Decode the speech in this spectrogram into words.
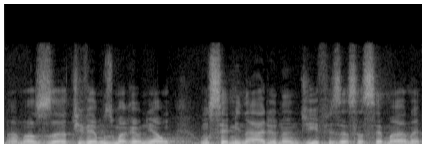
Né? Nós uh, tivemos uma reunião, um seminário na Andifes essa semana,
